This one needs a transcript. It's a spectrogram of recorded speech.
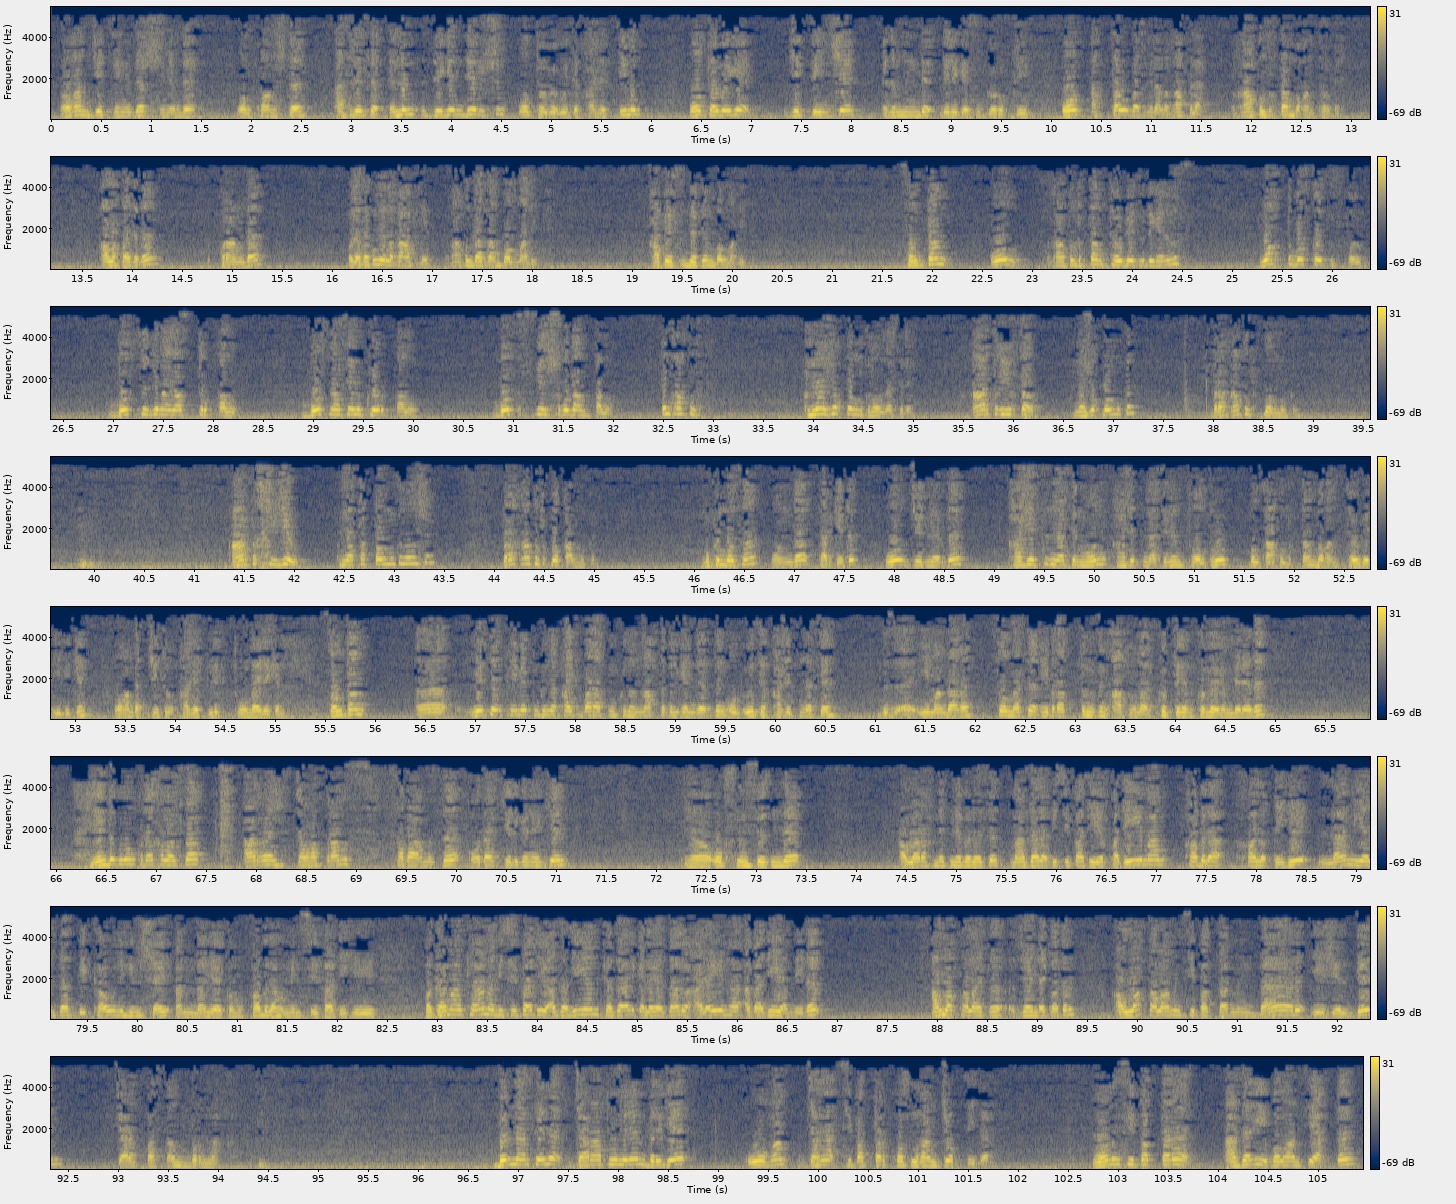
оған жетсеңіздер шынымен де ол қуанышты. Әсіресе ілім іздегендер үшін ол тәубе өте қажет деймін. Ол тәубеге жетпейінше ілімнің де берекесін көру қиын. Ол ғафылдықтан болған тәубе. Аллах айтады құранда ғафылдардан болма дейді. Қаперсіздерден болма дейді. Сондықтан ол ғафылдықтан тәубе ету дегеніміз уақытты босқа өткізіп қою бос сөзбен айналысып тұрып қалу бос нәрсені көріп қалу бос іспен шұғылданып қалу. Бұл ғафылдық күнә жоқ болуы мүмкін ол нәрседе. Артық ұйықтау күнә жоқ болуы мүмкін бірақ ғафылдық болуы мүмкін. Артық ішіп жеу күнә таппауы мүмкін ол үшін бірақ ғафылдық болып қалуы мүмкін. Мүмкін болса оны да тәрк етіп ол жерлерді қажетсіз нәрсенің орнын қажетті нәрсемен толтыру бұл ғафылдықтан болған тәубе дейді екен. Оған да жету қажеттілік туындайды екен. Сондықтан ертең қияметтің күні қайтып баратын күнін нақты білгендердің ол өте қажетті нәрсе. Біз ә, имандағы сол нәрсе ғибраттыңыздың артуына көптеген көмегін береді. Енді бүгін құдай қаласа ары қарай жалғастырамыз. Сабағымызды ода келген екен ол кісінің сөзінде алла рахметіне бөлесін وكما كان بصفاته أزليا كذلك لا يزال عليها أبديا дейді аллах тағала жайында айтып жатыр аллах тағаланың сипаттарының бәрі ежелден жаратпастан бұрын ақ бір нәрсені жаратуменен бірге оған жаңа сипаттар қосылған жоқ дейді оның сипаттары азали болған сияқты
